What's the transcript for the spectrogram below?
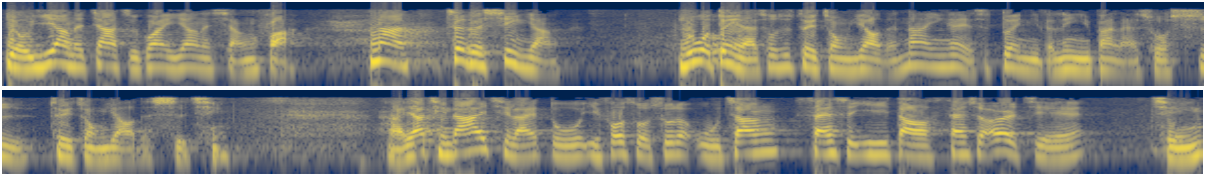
有一样的价值观、一样的想法，那这个信仰。如果对你来说是最重要的，那应该也是对你的另一半来说是最重要的事情。啊，邀请大家一起来读以佛所书的五章三十一到三十二节，请。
